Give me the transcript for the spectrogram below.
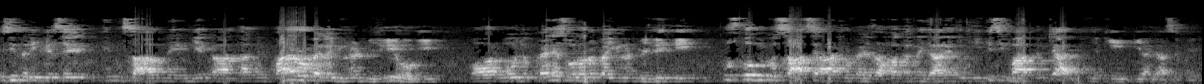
इसी तरीके से इन साहब ने ये कहा था कि बारह रुपए का यूनिट बिजली होगी और वो जो पहले सोलह रुपए यूनिट बिजली थी, उसको भी कुछ सात से आठ रुपए इजाफा करने जा रहे हैं तो किसी बात पर क्या यकीन किया जा सके?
